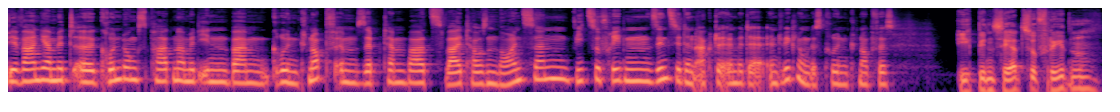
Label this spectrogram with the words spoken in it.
Wir waren ja mit äh, Gründungspartner mit Ihnen beim Grünen Knopf im September 2019. Wie zufrieden sind Sie denn aktuell mit der Entwicklung des Grünen Knopfes? Ich bin sehr zufrieden,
